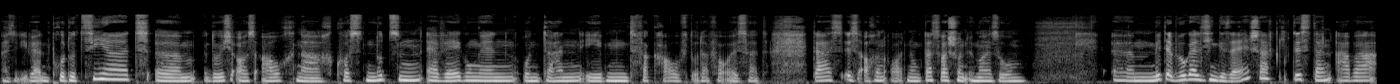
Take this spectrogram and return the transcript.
also die werden produziert, ähm, durchaus auch nach Kosten-Nutzen-Erwägungen und dann eben verkauft oder veräußert. Das ist auch in Ordnung. Das war schon immer so. Ähm, mit der bürgerlichen Gesellschaft gibt es dann aber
